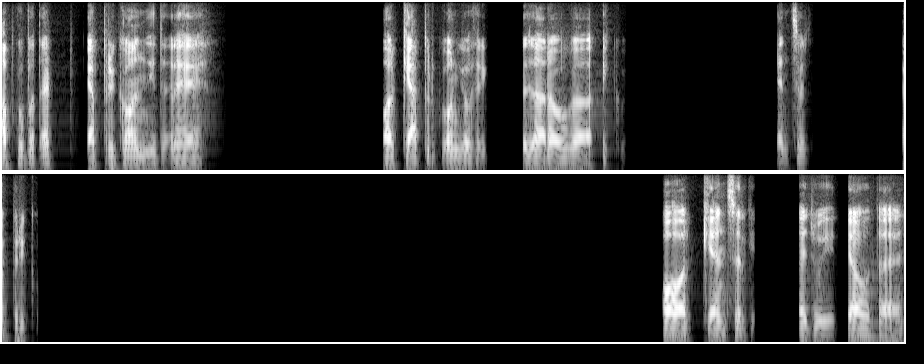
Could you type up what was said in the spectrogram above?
आपको पता है कैप्रिकॉन इधर है। और कैप्रिकॉन के ऊपर जा रहा होगा कैंसर कैप्रिकॉन और कैंसर के जो एरिया होता है।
